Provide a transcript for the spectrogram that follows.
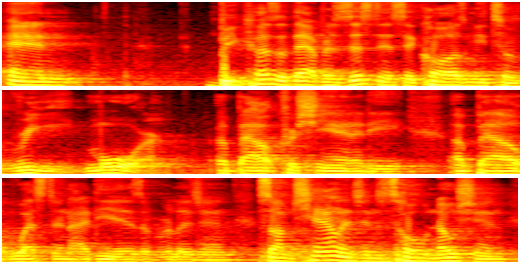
And because of that resistance, it caused me to read more about Christianity, about Western ideas of religion. So I'm challenging this whole notion,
